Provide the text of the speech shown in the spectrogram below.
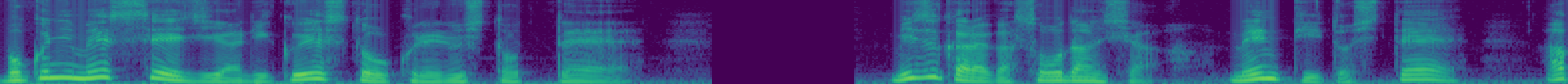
僕にメッセージやリクエストをくれる人って自らが相談者メンティーとしてアッ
